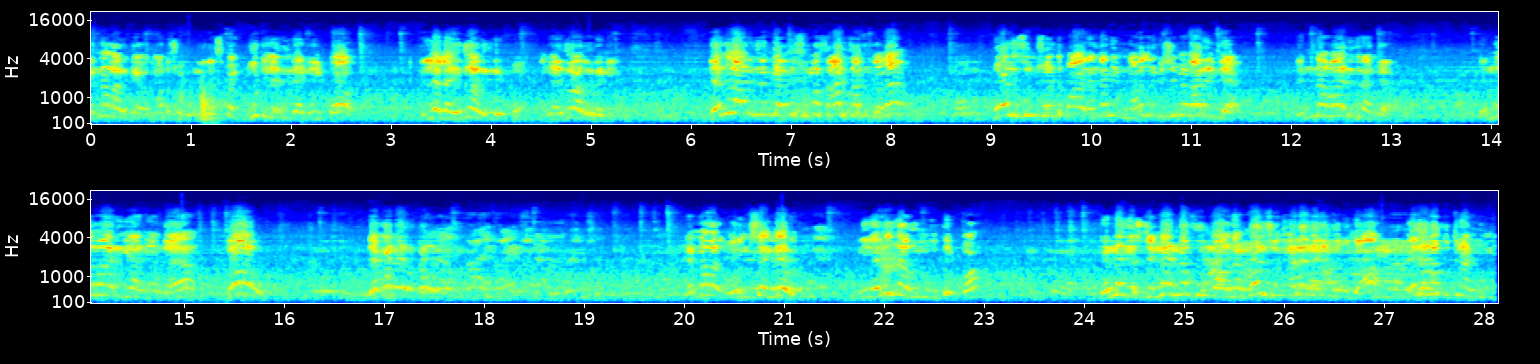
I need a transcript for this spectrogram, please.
என்னவா இருக்க? அது மட்டும் சொல்லு. ரெஸ்பெக்ட் டியூட்டில இருக்கிற நீ இப்போ? இல்ல இல்ல எதுவா இருக்கிற இப்போ? அங்க எதுவா இருக்கிற நீ? எதுவா இருக்கிற அவரு சும்மா சாரி சாரி போலீஸ்னு சொல்லிட்டு பாக்குறேன் நீங்க நடக்கிற விஷயமே வேற இங்க. என்னவா இருக்கிறாங்க? என்னவா இருக்கியா நீ அங்க? என்னவா ஒரு நிமிஷம் எங்க இரு. நீ எது நான் ரூமுக்கு தைப்போ என்ன கெஸ்ட் என்ன என்ன ஃபுட் வாங்கின? போலீஸ் வந்து கேட்டா என்ன கொடுங்க எதனா குத்துறேன் ரூம்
